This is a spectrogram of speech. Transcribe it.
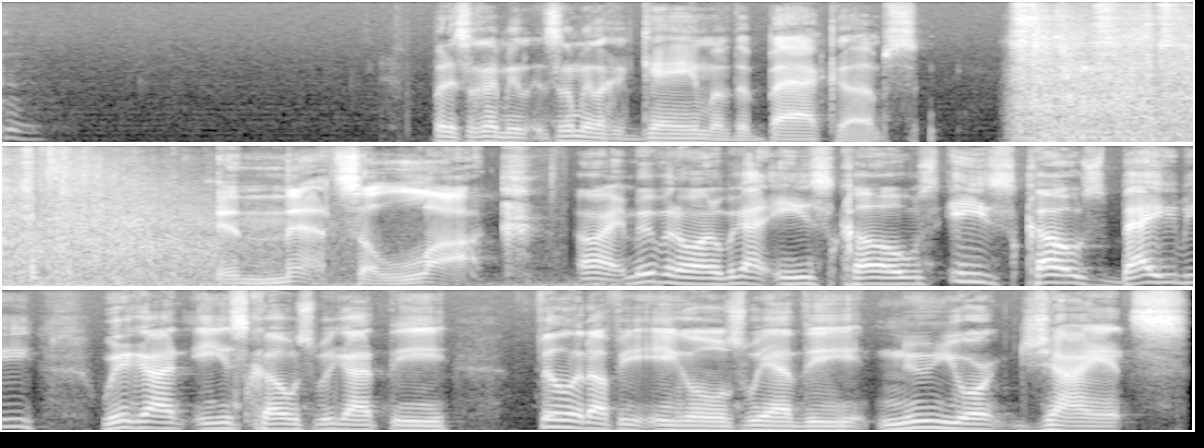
But it's gonna be it's gonna be like a game of the backups. And that's a lock. All right, moving on. We got East Coast, East Coast, baby. We got East Coast. We got the Philadelphia Eagles. We have the New York Giants.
